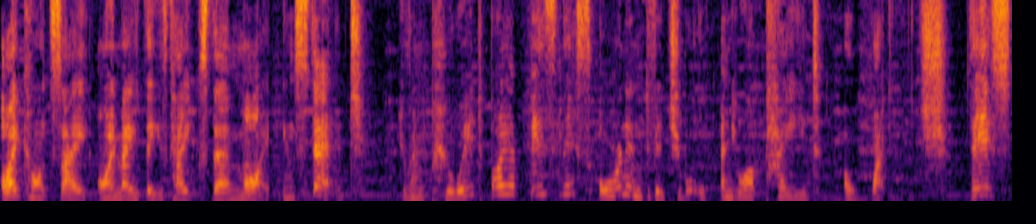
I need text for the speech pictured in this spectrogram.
I can't say, I made these cakes, they're mine. Instead, you're employed by a business or an individual and you are paid a wage. This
